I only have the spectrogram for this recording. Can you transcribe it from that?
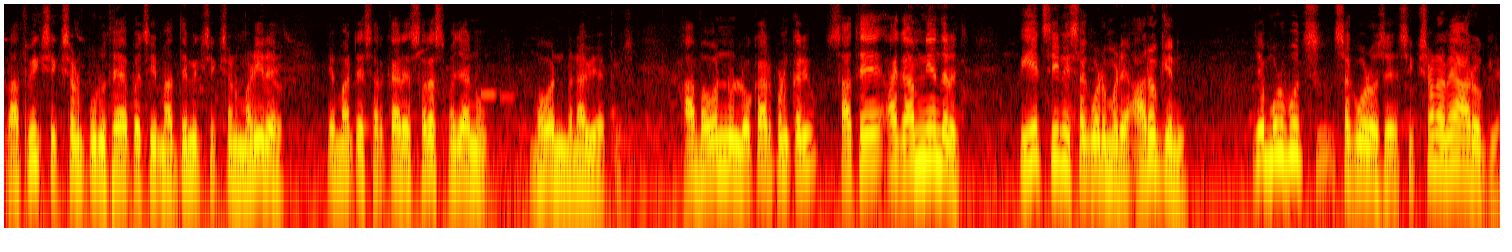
પ્રાથમિક શિક્ષણ પૂરું થયા પછી માધ્યમિક શિક્ષણ મળી રહે એ માટે સરકારે સરસ મજાનું ભવન બનાવી આપ્યું છે. આ ભવનનું લોકાર્પણ કર્યું. સાથે આ ગામની અંદર જ પીએચસીની સગવડ મળે, આરોગ્યની. જે મૂળભૂત સગવડો છે, શિક્ષણ અને આરોગ્ય.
